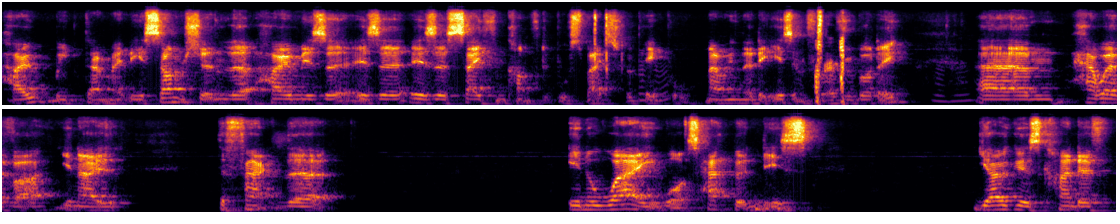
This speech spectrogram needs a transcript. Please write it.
hope we don't make the assumption that home is a is a is a safe and comfortable space for mm-hmm. people knowing that it isn't for everybody mm-hmm. um, however you know the fact that in a way what's happened is yoga's kind of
